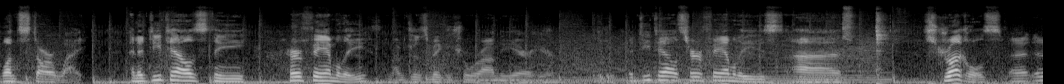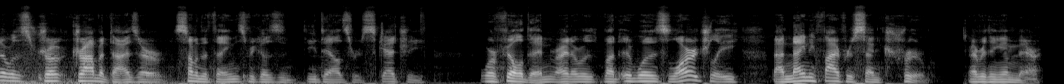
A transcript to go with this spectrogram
One Star Way, and it details the her family. I'm just making sure we're on the air here. It details her family's uh, struggles, uh, and it was dra- dramatized, or some of the things because the details were sketchy were filled in, right? It was, but it was largely about 95% true everything in there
